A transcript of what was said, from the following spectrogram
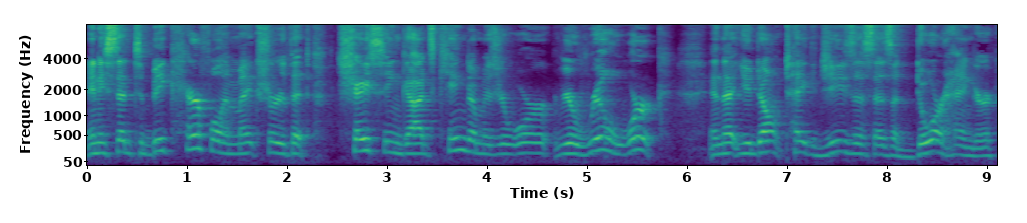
And he said to be careful and make sure that chasing God's kingdom is your wor- your real work and that you don't take Jesus as a door hanger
